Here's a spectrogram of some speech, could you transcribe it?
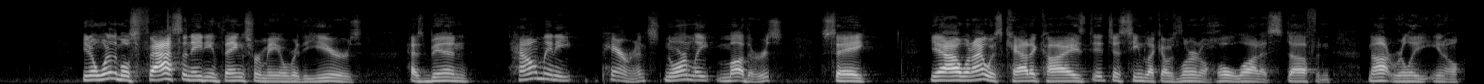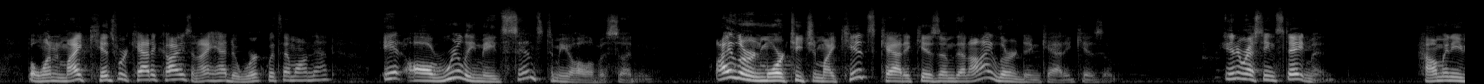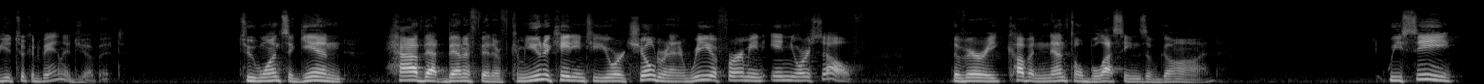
You know, one of the most fascinating things for me over the years has been how many parents, normally mothers, say, Yeah, when I was catechized, it just seemed like I was learning a whole lot of stuff and not really, you know. But when my kids were catechized and I had to work with them on that, it all really made sense to me all of a sudden. I learned more teaching my kids catechism than I learned in catechism. Interesting statement. How many of you took advantage of it? To once again have that benefit of communicating to your children and reaffirming in yourself the very covenantal blessings of God. We see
